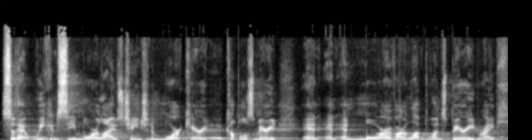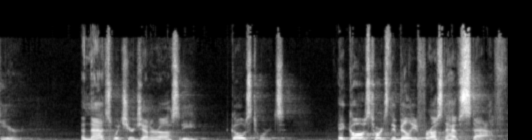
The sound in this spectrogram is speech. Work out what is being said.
so that we can see more lives changed and more couples married and, and, and more of our loved ones buried right here. And that's what your generosity goes towards. It goes towards the ability for us to have staff,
